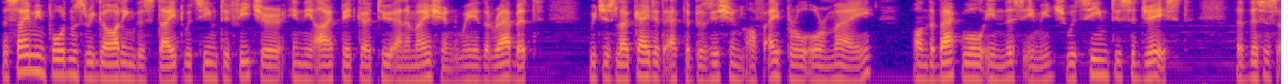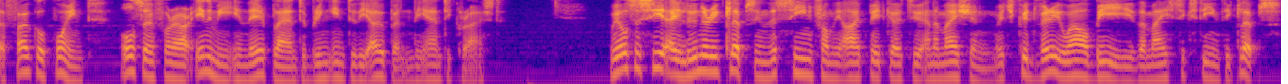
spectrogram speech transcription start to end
The same importance regarding this date would seem to feature in the iPetco 2 animation, where the rabbit, which is located at the position of April or May, on the back wall in this image would seem to suggest that this is a focal point also for our enemy in their plan to bring into the open the Antichrist. We also see a lunar eclipse in this scene from the iPetco 2 animation, which could very well be the May 16th eclipse,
